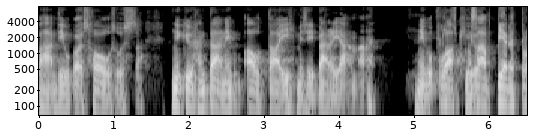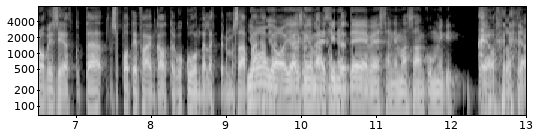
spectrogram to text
vähän tiukoissa housuissa, niin kyllähän tämä niin auttaa ihmisiä pärjäämään niin kuin, Plus, fuck mä you. saan pienet provisiot, kun tämä Spotifyn kautta, kun kuuntelette, niin mä saan Joo, joo, ja kun mä esiinnyn. TV-ssä, niin mä saan kumminkin teostot ja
